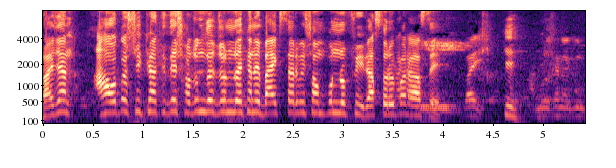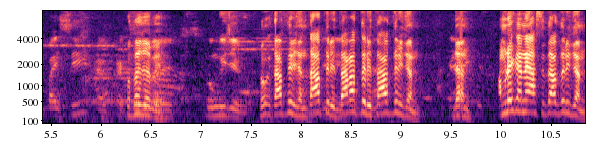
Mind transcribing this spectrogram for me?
ভাইজান আহত শিক্ষার্থীদের স্বজনদের জন্য এখানে বাইক সার্ভিস সম্পূর্ণ ফ্রি রাস্তার উপরে আছে। ভাই কি? আমি ওখানে একজন পাইছি কোথায় যাবে? টঙ্গী যাবে। তাড়াতাড়ি যান তাড়াতাড়ি তাড়াতাড়ি তাড়াতাড়ি যান যান। আমরা এখানে আছি তাড়াতাড়ি যান।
